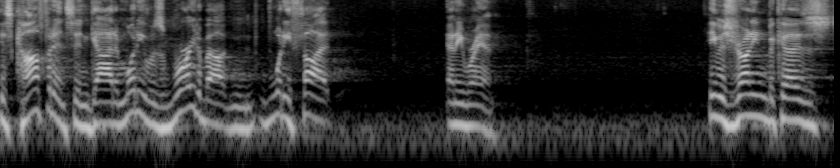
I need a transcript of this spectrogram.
his confidence in God and what he was worried about and what he thought, and he ran. He was running because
